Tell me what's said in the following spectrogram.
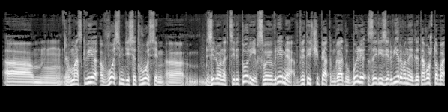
а, в Москве 88 а, зеленых территорий в свое время, в 2005 году, были зарезервированы для того, чтобы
